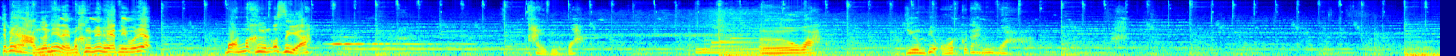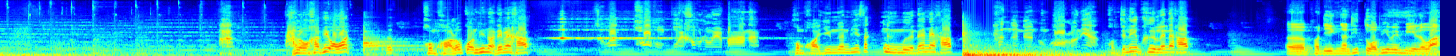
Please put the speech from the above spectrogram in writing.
จะไปหาเงินที่ไหนมาคืนพี่เพชรนี่วะเนี่ย บอลเมื่อคืนก็เสีย ใครดีวะ เออวะยืมพี่โอ๊ตก็ได้นี่หว่า ฮัลโหลครับพี่โอ๊ตเอ่อผมขอรบกวนพี่หน่อยได้ไหมครับ คือว่าพ่อผมป่วยเข้าโรงพยาบาลอะ ผมขอยืมเงินพี่สักหนึ่งหมื่นได้ไหมครับ ผมจะรีบคืนเลยนะครับ เออพอดีเงินที่ตัวพี่ไม่มีแล้วว่ะ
